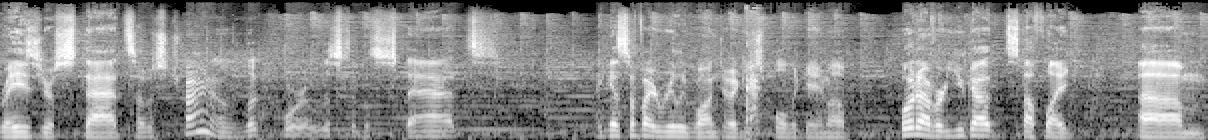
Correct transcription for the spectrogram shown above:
raise your stats. I was trying to look for a list of the stats. I guess if I really want to, I can just pull the game up. Whatever, you got stuff like um,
